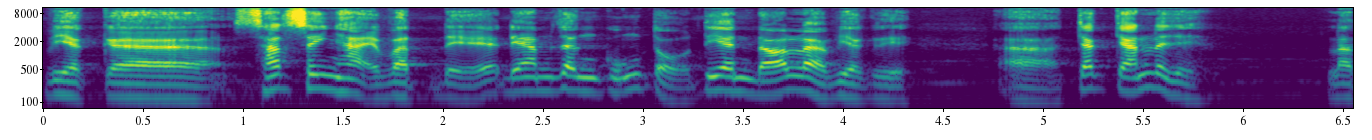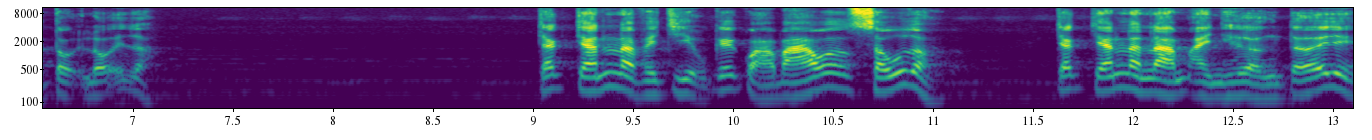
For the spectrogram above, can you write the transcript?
Việc à, sát sinh hại vật để đem dâng cúng tổ tiên đó là việc gì? À, chắc chắn là gì? Là tội lỗi rồi. Chắc chắn là phải chịu cái quả báo xấu rồi. Chắc chắn là làm ảnh hưởng tới gì?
